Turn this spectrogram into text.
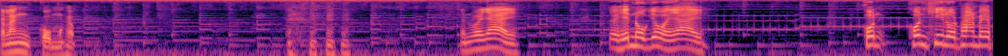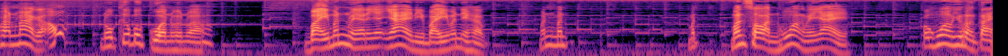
กำลังกลมครับเห็นว่าย่ายจะเห็นนกอยู่ว่าย่ายคนคนขี่รถผ่านไปผ่านมากอะเอ้านกคือบ่กวนเพิ่นว่า ใบมันแหม่ย่ายนี่ใบมันนี่ครับ มันมันมันมันซ่อนห่วงแม่ย่ายของห่วงอยู่ข้างใต้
